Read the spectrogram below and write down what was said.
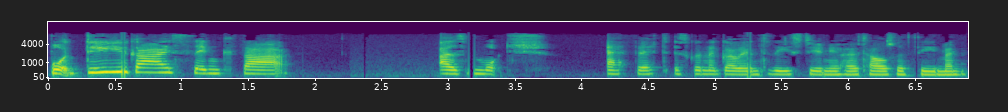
But do you guys think that as much effort is going to go into these two new hotels with theming?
